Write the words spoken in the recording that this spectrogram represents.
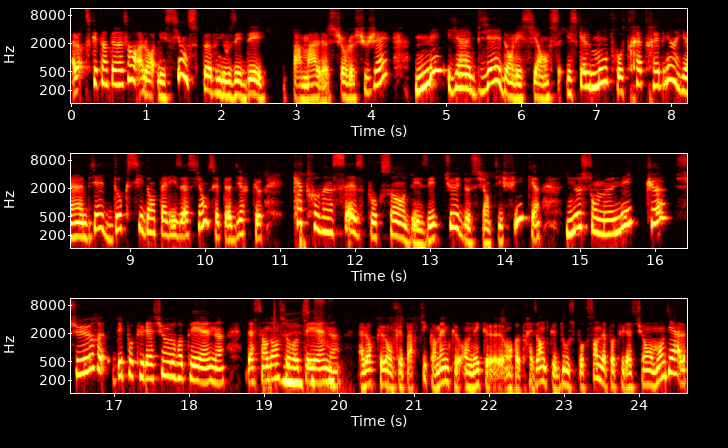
Alors ce qui est intéressant, alors les sciences peuvent nous aider pas mal sur le sujet, mais il y a un biais dans les sciences. Et ce qu'elle montre très très bien, il y a un biais d'occidentalisation, c'est-à-dire que 96% des études scientifiques ne sont menées que sur des populations européennes, d'ascendance européenne, alors qu'on fait partie quand même, qu'on est que, on représente que 12% de la population mondiale.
